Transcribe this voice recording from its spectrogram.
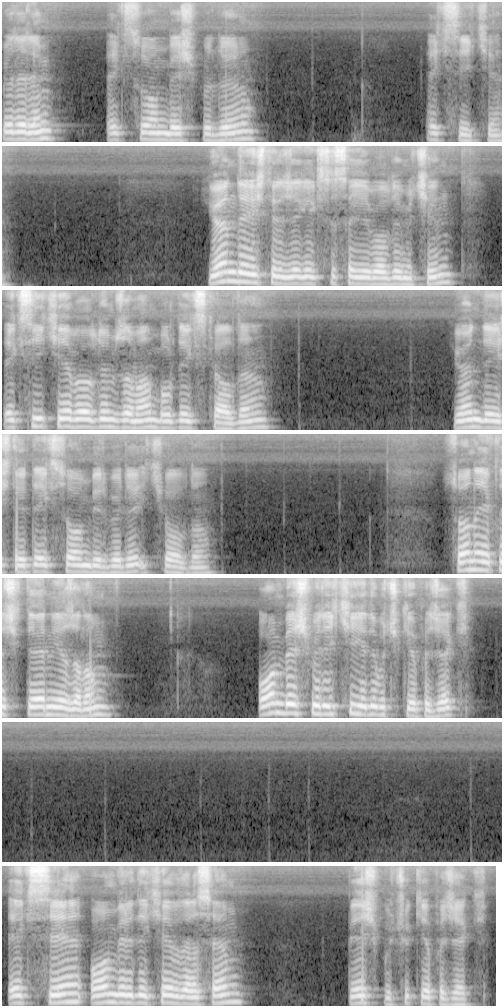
bölerim. Eksi 15 bölü eksi 2. Yön değiştirecek eksi sayıyı böldüğüm için. Eksi 2'ye böldüğüm zaman burada x kaldı. Yön değiştirdi. Eksi 11 bölü 2 oldu. Sonra yaklaşık değerini yazalım. 15 bölü 2 7,5 yapacak. Eksi 11'i de 2'ye bölersem 5,5 yapacak.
